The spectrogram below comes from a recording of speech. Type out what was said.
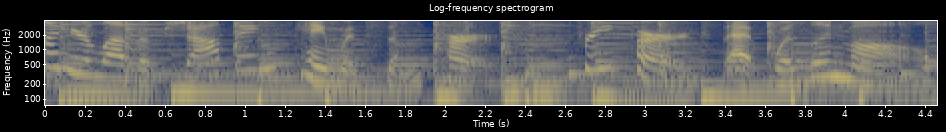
Time your love of shopping came with some perks. PREIT perks at Woodland Mall.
